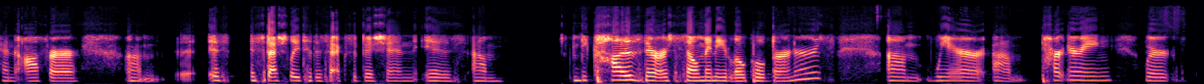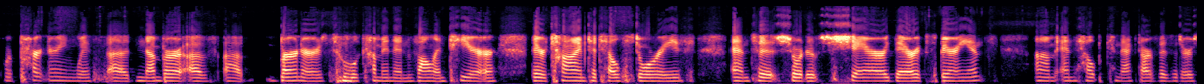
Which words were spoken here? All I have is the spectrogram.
can offer, um, especially to this exhibition, is um, because there are so many local burners. Um, we're um, partnering. We're we're partnering with a number of uh, burners who will come in and volunteer their time to tell stories and to sort of share their experience um, and help connect our visitors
